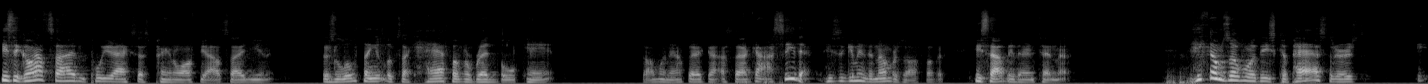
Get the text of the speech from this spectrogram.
He said, go outside and pull your access panel off your outside unit. There's a little thing that looks like half of a Red Bull can. So I went out there. I said, I, got, I see that. He said, give me the numbers off of it. He said, I'll be there in 10 minutes. He comes over with these capacitors, and,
